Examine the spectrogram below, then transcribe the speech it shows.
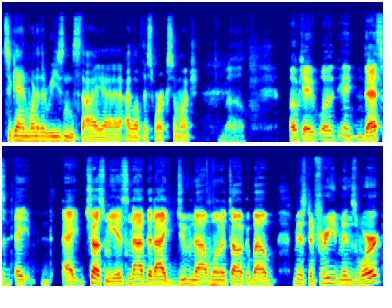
it's again one of the reasons that I uh, I love this work so much. Wow. Okay, well, that's a, a, trust me. It's not that I do not want to talk about Mr. Friedman's work,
